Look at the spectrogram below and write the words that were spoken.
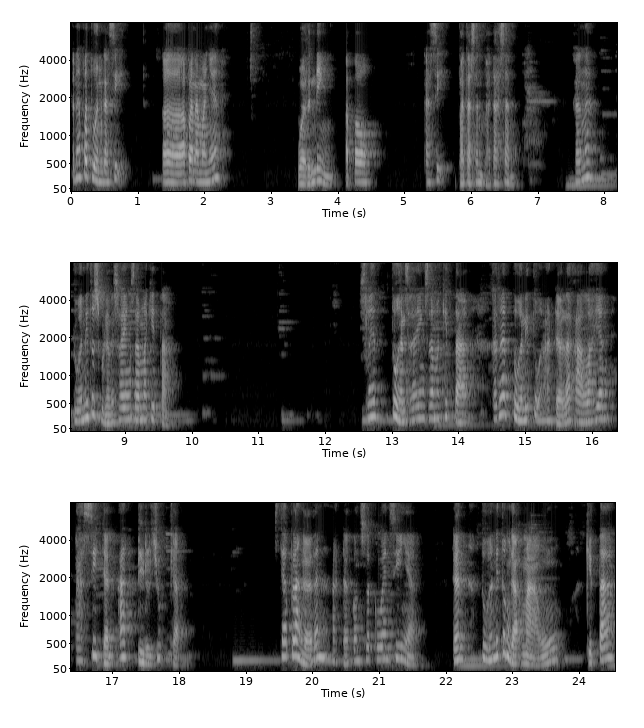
Kenapa Tuhan kasih eh, apa namanya warning atau kasih batasan-batasan? Karena Tuhan itu sebenarnya sayang sama kita. Selain Tuhan sayang sama kita, karena Tuhan itu adalah Allah yang kasih dan adil juga. Setiap pelanggaran ada konsekuensinya. Dan Tuhan itu nggak mau kita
